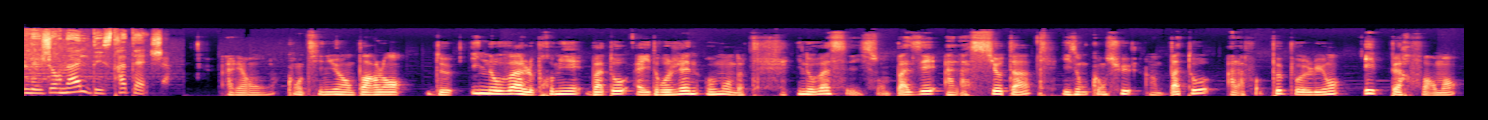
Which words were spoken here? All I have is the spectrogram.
Le journal des stratèges. Allez, on continue en parlant de Innova, le premier bateau à hydrogène au monde. Innova, ils sont basés à la Ciotat. Ils ont conçu un bateau à la fois peu polluant et performant,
